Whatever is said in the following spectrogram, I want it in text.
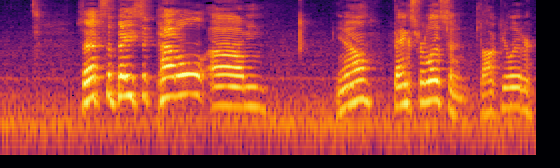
So that's the basic pedal. Um, you know, thanks for listening. Talk to you later.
